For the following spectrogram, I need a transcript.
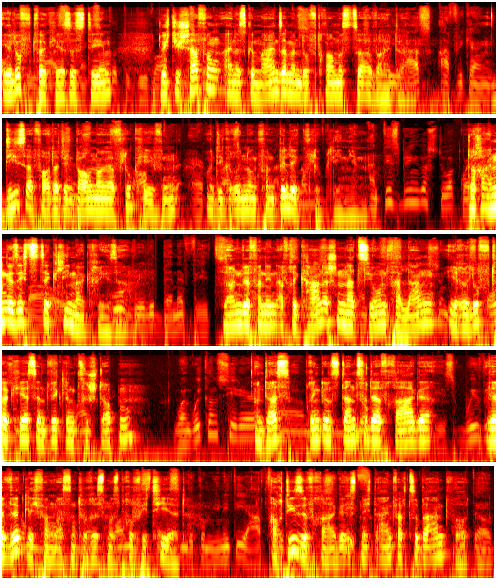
ihr Luftverkehrssystem durch die Schaffung eines gemeinsamen Luftraumes zu erweitern. Dies erfordert den Bau neuer Flughäfen und die Gründung von Billigfluglinien. Doch angesichts der Klimakrise, sollen wir von den afrikanischen Nationen verlangen, ihre Luftverkehrsentwicklung zu stoppen? Und das bringt uns dann zu der Frage, wer wirklich vom Massentourismus profitiert. Auch diese Frage ist nicht einfach zu beantworten.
